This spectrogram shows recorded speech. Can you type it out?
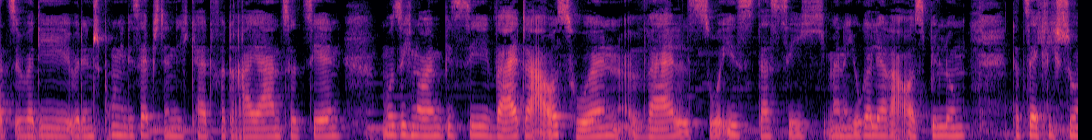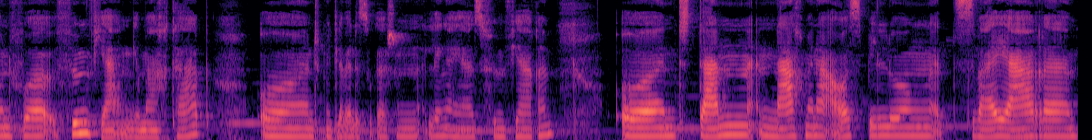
jetzt über, die, über den Sprung in die Selbstständigkeit vor drei Jahren zu erzählen, muss ich noch ein bisschen weiter ausholen, weil es so ist, dass ich meine Yogalehrerausbildung tatsächlich schon vor fünf Jahren gemacht habe und mittlerweile sogar schon länger her als fünf Jahre. und dann nach meiner Ausbildung zwei Jahre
